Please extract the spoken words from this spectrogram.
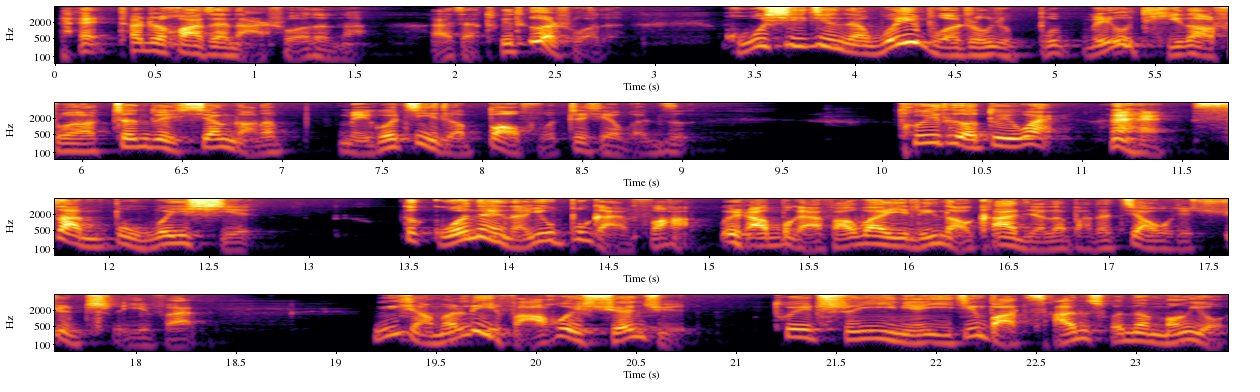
哎，他这话在哪说的呢？哎，在推特说的。胡锡进在微博中就不没有提到说要针对香港的美国记者报复这些文字。推特对外嘿嘿散布威胁，他国内呢又不敢发，为啥不敢发？万一领导看见了，把他叫过去训斥一番。你想嘛，立法会选举。推迟一年，已经把残存的盟友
